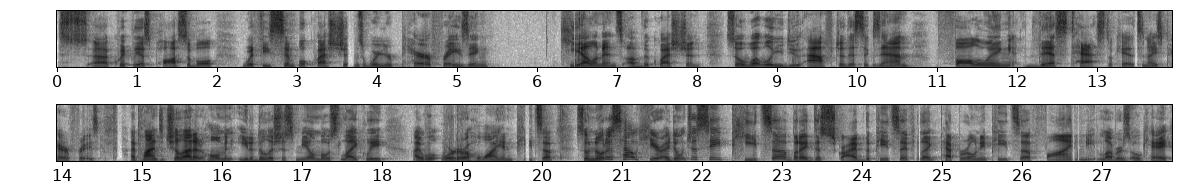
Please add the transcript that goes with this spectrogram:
as uh, quickly as possible with these simple questions where you're paraphrasing key elements of the question. So what will you do after this exam? Following this test. Okay, that's a nice paraphrase. I plan to chill out at home and eat a delicious meal. Most likely, I will order a Hawaiian pizza. So notice how here I don't just say pizza, but I describe the pizza. If you like pepperoni pizza, fine. Meat lovers, okay.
